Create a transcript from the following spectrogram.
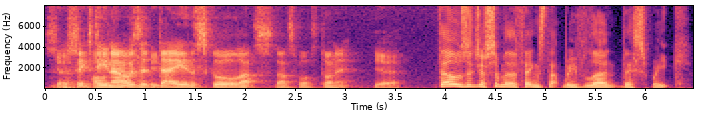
So you know, 16 hours a people. day in school, that's that's what's done it. Yeah, those are just some of the things that we've learned this week.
